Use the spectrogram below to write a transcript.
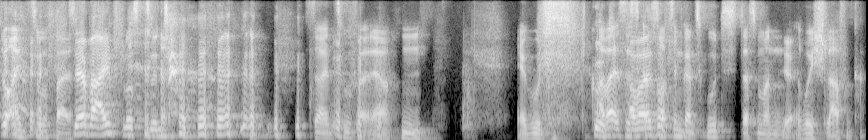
So ein Zufall. sehr beeinflusst sind. So ein Zufall, ja. Hm. Ja, gut. Gut, aber es ist aber trotzdem ganz gut, dass man Ja. ruhig schlafen kann.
